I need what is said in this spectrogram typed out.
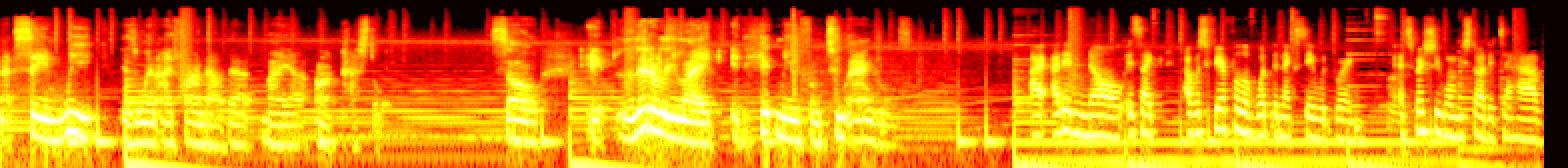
that same week is when I found out that my uh, aunt passed away. So it literally like it hit me from two angles. I, I didn't know. It's like I was fearful of what the next day would bring, especially when we started to have,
